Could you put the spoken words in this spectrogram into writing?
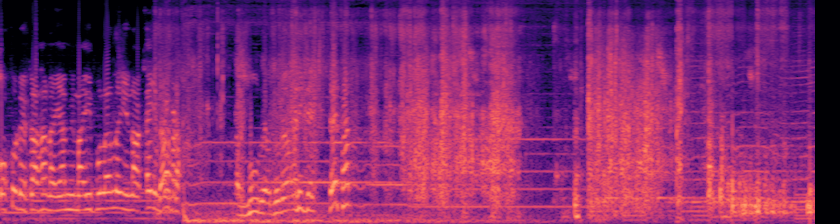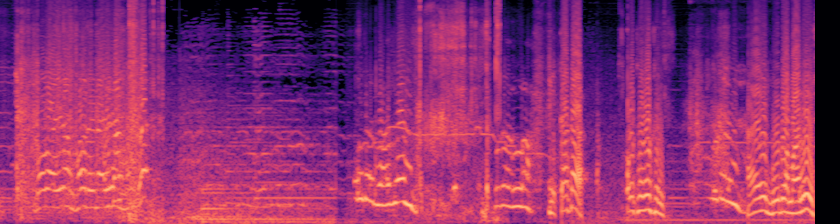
পকেটে টাকা নাই আমি মাই পোলা লই না দাও আর বুড়ো দে দে থাক। বাবা এরকম করে না ওরে বাজান। ওরে আল্লাহ। কাকা ওঠেন ওঠেন। আরে বুড়া মানুষ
